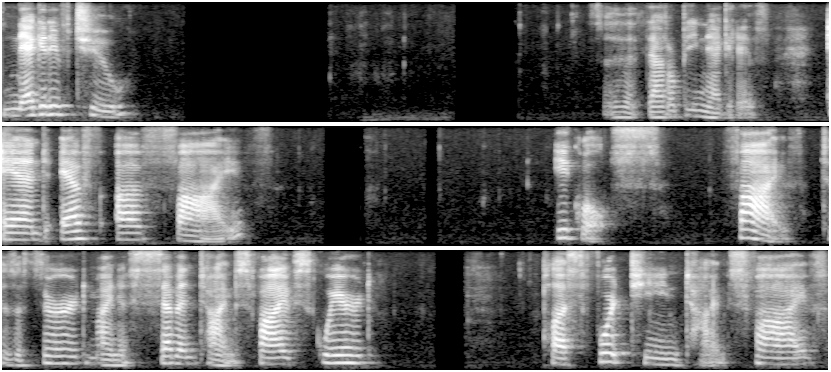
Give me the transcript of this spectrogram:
negative 2. So that, that'll be negative. And f of 5 equals 5 to the third minus 7 times 5 squared plus 14 times 5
